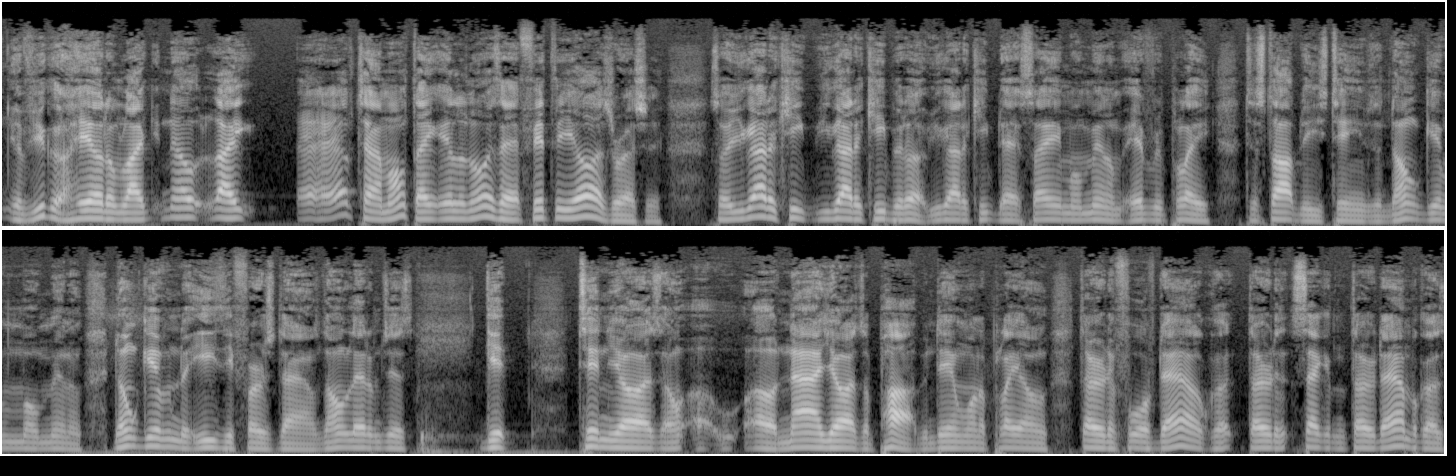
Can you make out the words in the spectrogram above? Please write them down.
if you could held them like you know, like at halftime, I don't think Illinois had 50 yards rushing. So you got to keep you got to keep it up. You got to keep that same momentum every play to stop these teams, and don't give them momentum. Don't give them the easy first downs. Don't let them just get ten yards on uh, uh, nine yards a pop, and then want to play on third and fourth down, third and second and third down because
